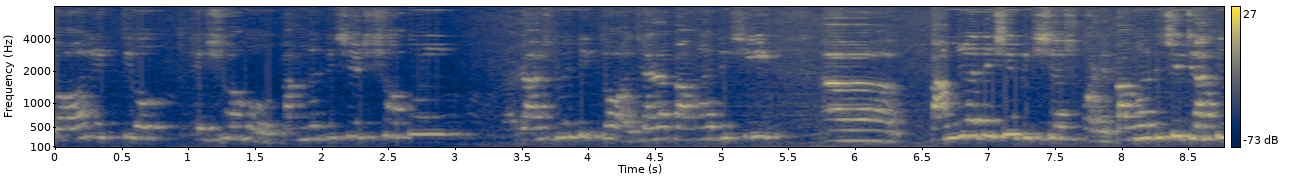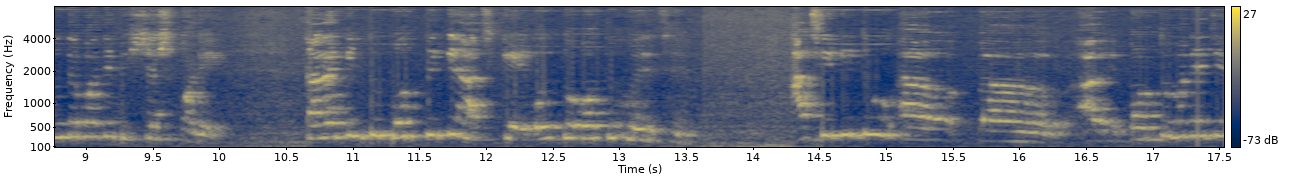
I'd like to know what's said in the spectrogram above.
দল একটি সহ বাংলাদেশের সকল রাজনৈতিক দল যারা বাংলাদেশি বাংলাদেশে বিশ্বাস করে, বাংলাদেশের জাতীয়তাবাদে বিশ্বাস করে তারা কিন্তু প্রত্যেকে আজকে ঐক্যবদ্ধ হয়েছে। আজকে কিন্তু বর্তমানে যে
